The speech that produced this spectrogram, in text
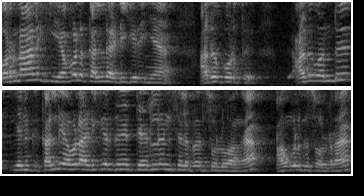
ஒரு நாளைக்கு எவ்வளோ கல் அடிக்கிறீங்க? அதை பொறுத்து. அது வந்து எனக்கு கல் எவ்வளோ அடிக்கிறதுனே தெரிலன்னு சில பேர் சொல்லுவாங்க. அவங்களுக்கு சொல்கிறேன்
